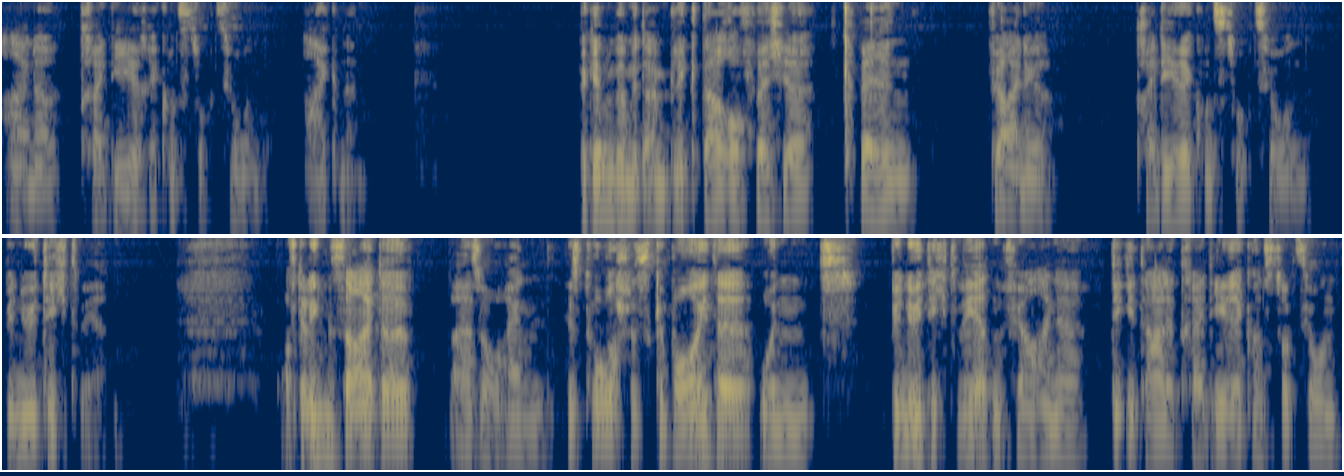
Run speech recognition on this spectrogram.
einer 3D-Rekonstruktion eignen. Beginnen wir mit einem Blick darauf, welche Quellen für eine 3D-Rekonstruktion benötigt werden. Auf der linken Seite also ein historisches Gebäude und benötigt werden für eine digitale 3D-Rekonstruktion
